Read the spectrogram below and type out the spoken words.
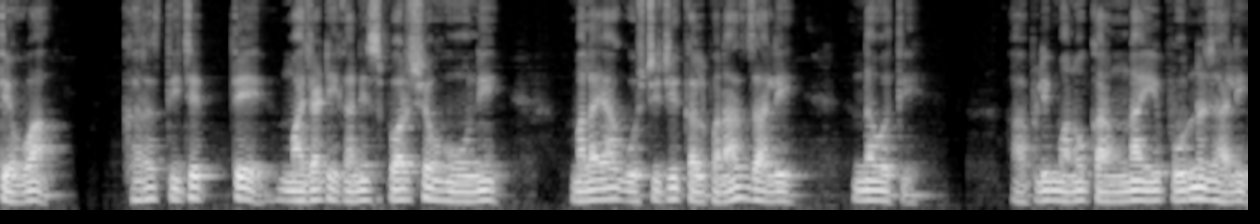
तेव्हा खरंच तिचे ते माझ्या ठिकाणी स्पर्श होऊनही मला या गोष्टीची कल्पनाच झाली नव्हती. आपली मनोकामनाही पूर्ण झाली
